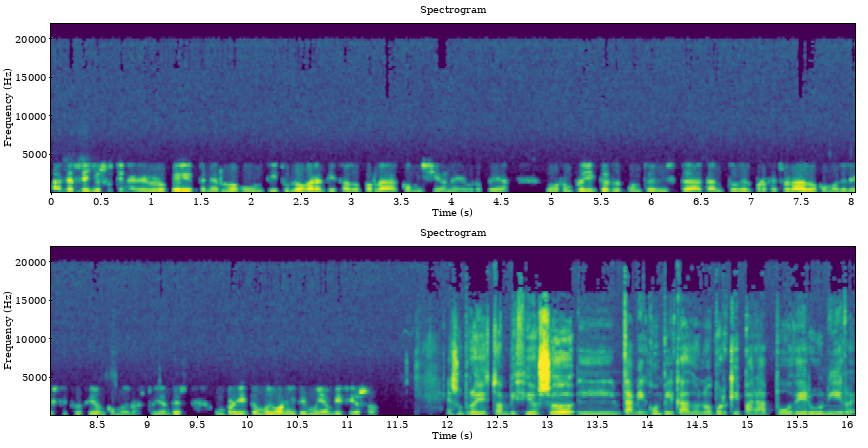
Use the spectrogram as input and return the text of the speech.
hacerse ellos su itinerario europeo y obtener luego un título garantizado por la Comisión Europea. Luego es un proyecto desde el punto de vista tanto del profesorado como de la institución como de los estudiantes, un proyecto muy bonito y muy ambicioso. Es un proyecto ambicioso, también complicado, ¿no? Porque para poder unir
